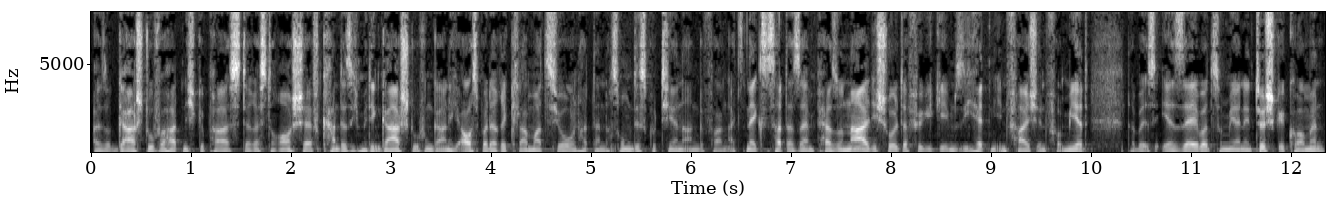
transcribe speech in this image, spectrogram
also Garstufe hat nicht gepasst. Der Restaurantchef kannte sich mit den Garstufen gar nicht aus bei der Reklamation, hat dann das Rumdiskutieren angefangen. Als nächstes hat er seinem Personal die Schuld dafür gegeben, sie hätten ihn falsch informiert. Dabei ist er selber zu mir an den Tisch gekommen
